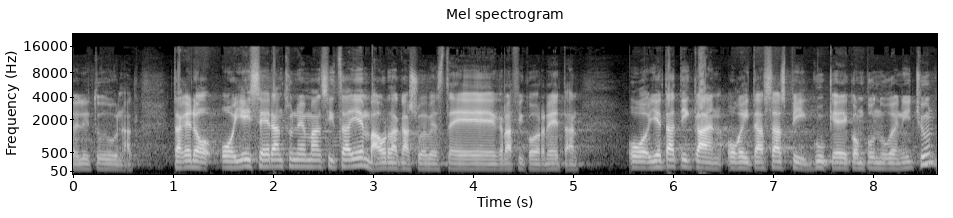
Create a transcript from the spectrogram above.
delitu dunak. Eta gero, hoiei ze erantzun eman zitzaien, ba hor da kasu beste grafiko horretan. Hoietatikan hogeita zazpi guke konpondu genitxun,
